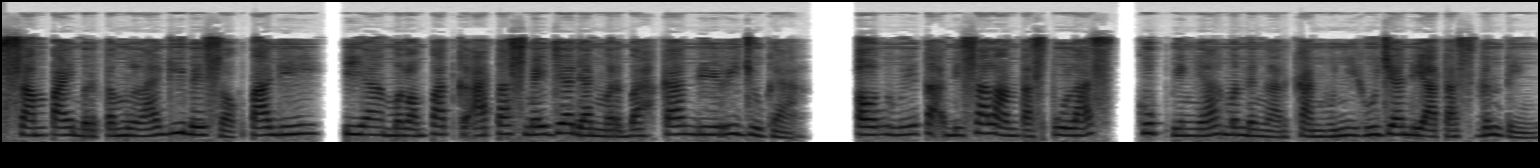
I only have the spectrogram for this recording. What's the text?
Sampai bertemu lagi besok pagi, ia melompat ke atas meja dan merebahkan diri juga. Ong Wei tak bisa lantas pulas, kupingnya mendengarkan bunyi hujan di atas genting.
